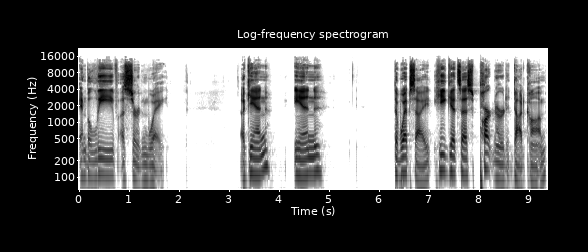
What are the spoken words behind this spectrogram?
and believe a certain way. Again, in the website, he gets us partnered.com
